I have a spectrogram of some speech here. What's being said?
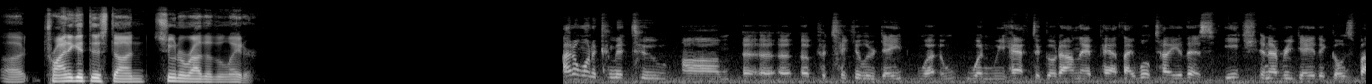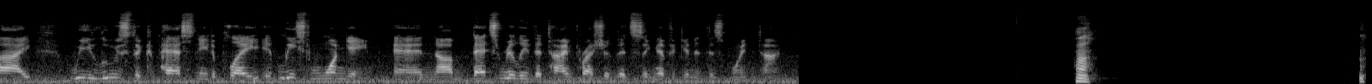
uh, trying to get this done sooner rather than later. I don't want to commit to um, a, a, a particular date when we have to go down that path. I will tell you this each and every day that goes by, we lose the capacity to play at least one game. And um, that's really the time pressure that's significant at this point in time. Huh.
